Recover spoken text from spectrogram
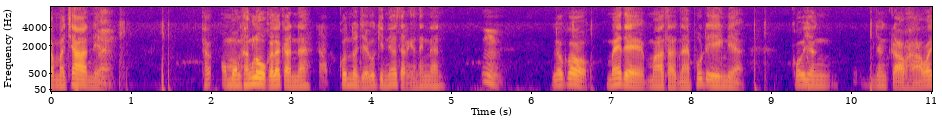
ธรรมชาติเนี่ย ทั้งเอามองทั้งโลกกันแล้วกันนะครับ คนส่วนใหญ่ก็กินเนื้อสัตว์กันทั้งนั้น อืมแล้วก็แม้แต่มาศาสนาพุทธเองเนี่ย ก็ยังยังกล่าวหาว่า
